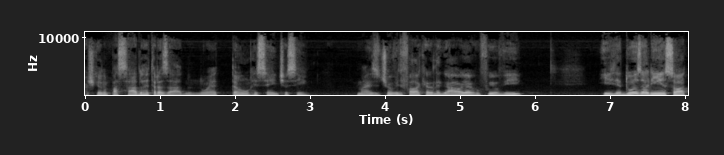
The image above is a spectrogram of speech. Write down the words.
acho que ano passado, retrasado. Não é tão recente assim. Mas eu tinha ouvido falar que era legal e aí eu fui ouvir. E é duas horinhas só,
